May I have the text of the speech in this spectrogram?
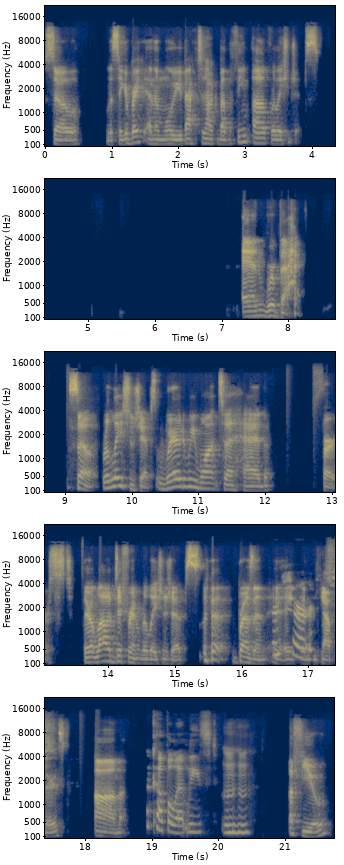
So let's take a break and then we'll be back to talk about the theme of relationships. And we're back. So, relationships. Where do we want to head first? There are a lot of different relationships present in, in- sure. in the chapters. Um, A couple at least. hmm a few.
